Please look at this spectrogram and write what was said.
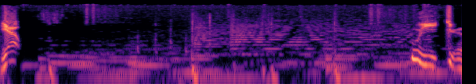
Giao. Ui chưa.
